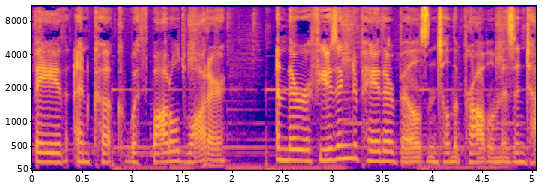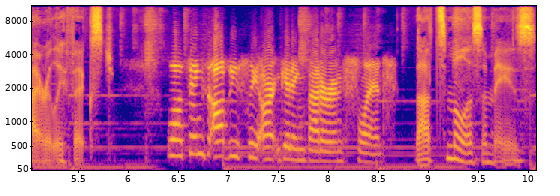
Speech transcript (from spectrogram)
bathe, and cook with bottled water, and they're refusing to pay their bills until the problem is entirely fixed. Well, things obviously aren't getting better in Flint. That's Melissa Mays.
